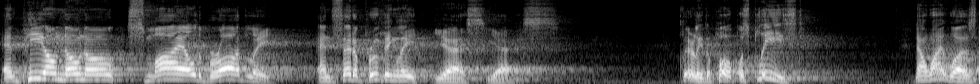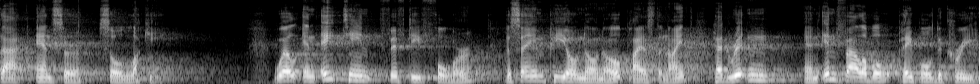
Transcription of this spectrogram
And Pio Nono smiled broadly and said approvingly, Yes, yes. Clearly, the Pope was pleased. Now, why was that answer so lucky? Well, in 1854, the same Pio Nono, Pius IX, had written an infallible papal decree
